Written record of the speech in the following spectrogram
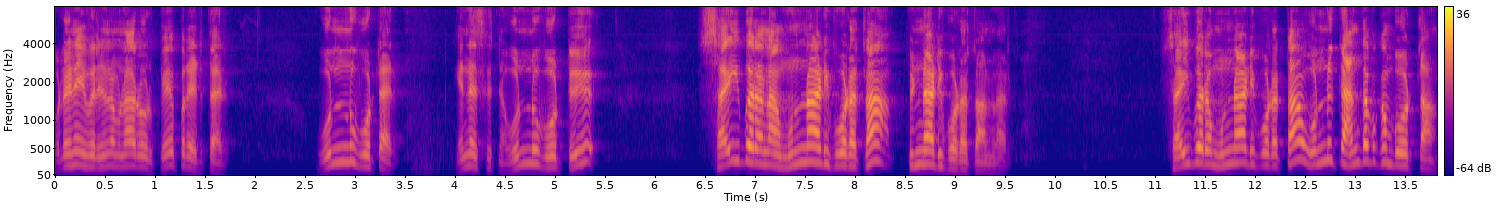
உடனே இவர் என்ன பண்ணார்? ஒரு பேப்பரை எடுத்தார். ஒன்று போட்டார். என்ன கிருஷ்ணன் ஒன்று போட்டு சைபரை நான் முன்னாடி போடத்தான் பின்னாடி போடத்தான்னார். சைபரை முன்னாடி போடத்தான் ஒன்றுக்கு அந்த பக்கம் போட்டான்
